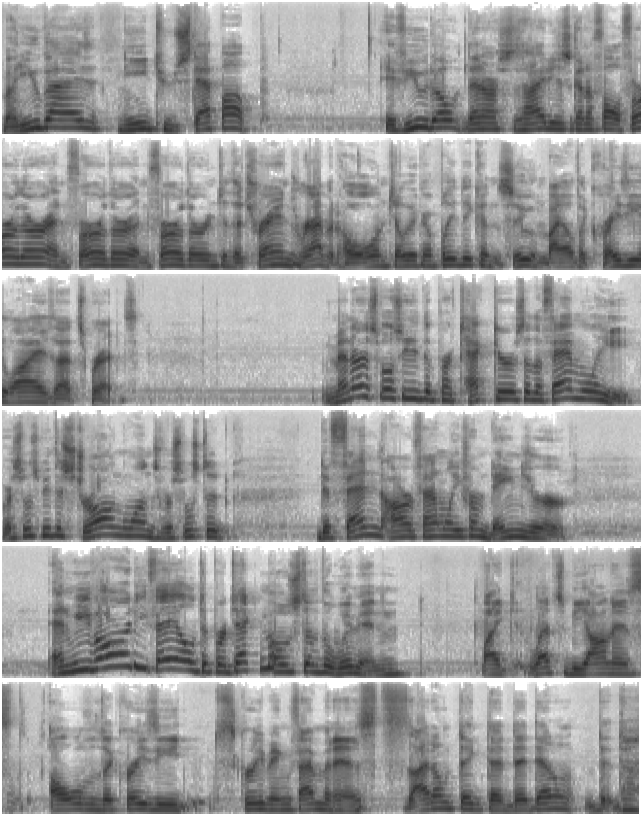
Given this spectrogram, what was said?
But you guys need to step up. If you don't, then our society is going to fall further and further and further into the trans rabbit hole until we're completely consumed by all the crazy lies that spreads. Men are supposed to be the protectors of the family. We're supposed to be the strong ones. We're supposed to defend our family from danger. And we've already failed to protect most of the women. Like, let's be honest, all of the crazy screaming feminists, I don't think that they, they don't. They,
